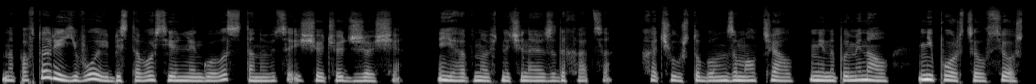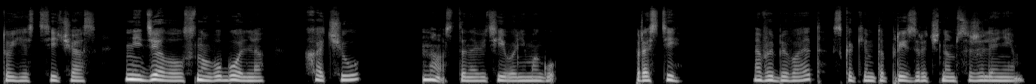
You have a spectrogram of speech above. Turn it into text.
На повторе его и без того сильный голос становится еще чуть жестче. Я вновь начинаю задыхаться. Хочу, чтобы он замолчал, не напоминал, не портил все, что есть сейчас, не делал снова больно. Хочу, но остановить его не могу. «Прости», — выбивает с каким-то призрачным сожалением.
